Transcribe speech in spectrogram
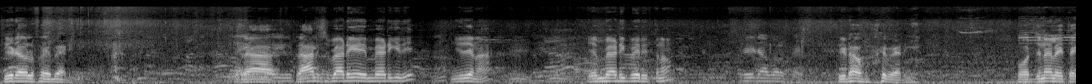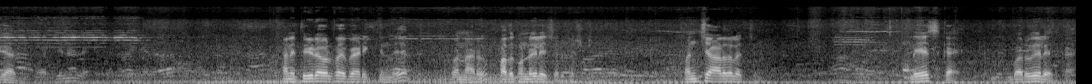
త్రీ డబల్ ఫైవ్ బ్యాడ్కి. రాలిస్ బ్యాడ్గా ఏం బ్యాడ్కి ఇది ఇదేనా ఏం బ్యాడ్కి పేరు ఇస్తున్నాం three double five. Three double five Byadgi original అయితే కాదు. ఒరిజినల్ కానీ త్రీ డబల్ ఫైవ్ బ్యాడ్కి కిందే కొన్నారు. పదకొండు వేలు వేసారు ఫస్ట్. మంచి ఆడదలు వచ్చింది. లేస్ కాయ. బరువే లేదు కాయ.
